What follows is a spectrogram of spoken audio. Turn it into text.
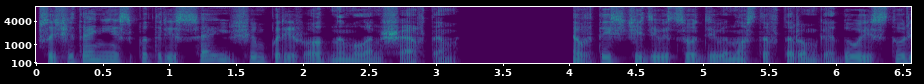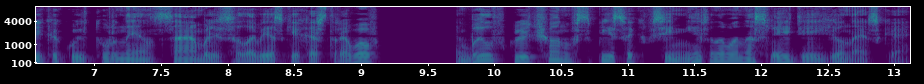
в сочетании с потрясающим природным ландшафтом. В 1992 году историко-культурный ансамбль Соловецких островов был включен в список всемирного наследия ЮНЕСКО.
